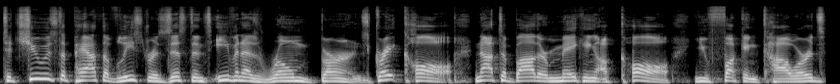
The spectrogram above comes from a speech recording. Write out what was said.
to choose the path of least resistance even as Rome burns. Great call. Not to bother making a call, you fucking cowards.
